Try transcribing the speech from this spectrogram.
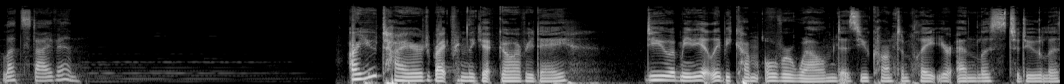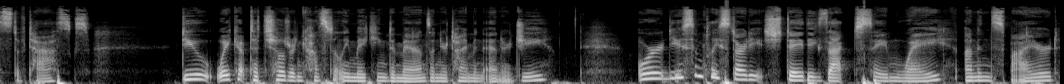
Let's dive in. Are you tired right from the get go every day? Do you immediately become overwhelmed as you contemplate your endless to do list of tasks? Do you wake up to children constantly making demands on your time and energy? Or do you simply start each day the exact same way, uninspired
